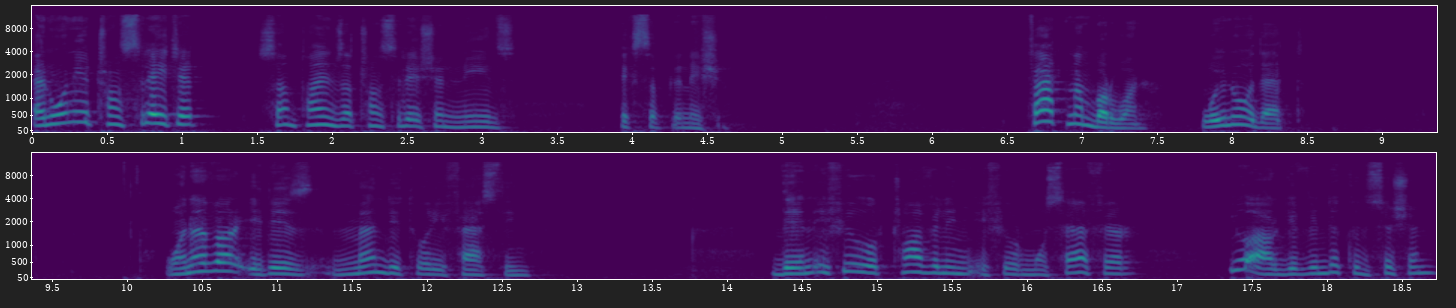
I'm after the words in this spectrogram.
And when you translate it, sometimes the translation needs explanation. Fact number one, we know that whenever it is mandatory fasting, then if you're traveling, if you're musafir, you are given the concession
